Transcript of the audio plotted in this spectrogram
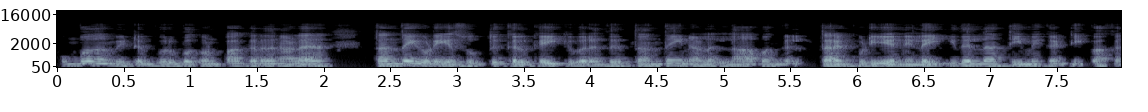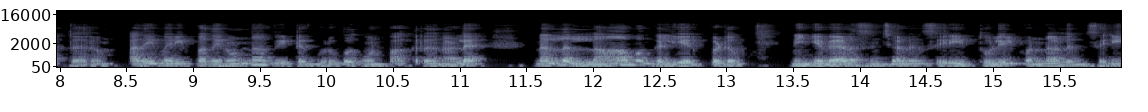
ஒன்பதாம் வீட்டை குரு பகவான் பார்க்கறதுனால தந்தையுடைய சொத்துக்கள் கைக்கு வருது. தந்தையினால லாபங்கள் தரக்கூடிய நிலை இது எல்லாத்தையுமே கண்டிப்பாக தரும். அதே மாதிரி பதினொன்றாம் வீட்டை குரு பகவான் பார்க்கறதுனால நல்ல லாபங்கள் ஏற்படும். நீங்க வேலை செஞ்சாலும் சரி, தொழில் பண்ணாலும் சரி,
